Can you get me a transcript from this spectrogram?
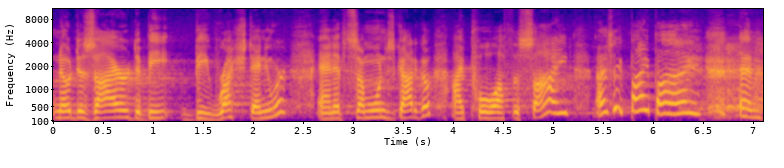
no desire to be, be rushed anywhere. And if someone's got to go, I pull off the side. I say, bye bye. And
